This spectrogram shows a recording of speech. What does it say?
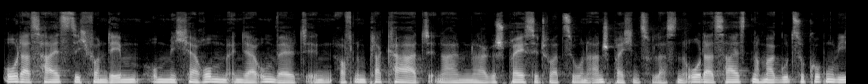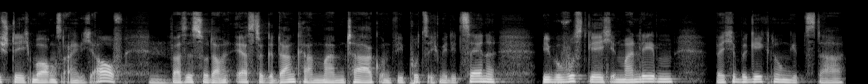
Oder das heißt, sich von dem um mich herum in der Umwelt, in, auf einem Plakat, in einer Gesprächssituation ansprechen zu lassen. Oder das heißt, nochmal gut zu gucken, wie stehe ich morgens eigentlich auf? Mhm. Was ist so der erste Gedanke an meinem Tag und wie putze ich mir die Zähne? Wie bewusst gehe ich in mein Leben? Welche Begegnungen gibt's da?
